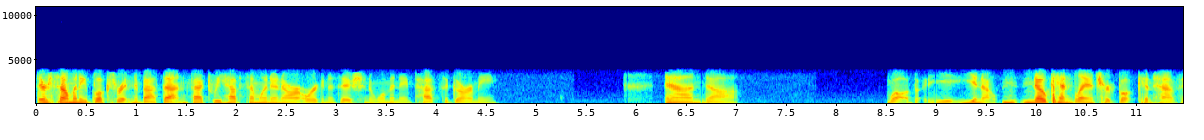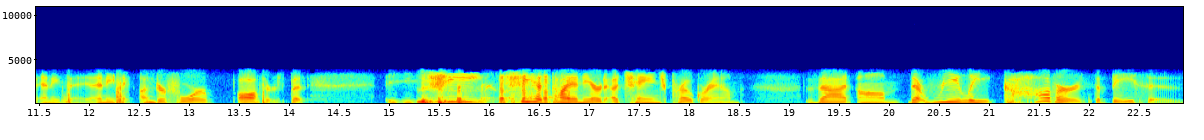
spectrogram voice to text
there's so many books written about that. In fact, we have someone in our organization, a woman named Pat Zigarmi. And, uh, well, you know, no Ken Blanchard book can have anything anything under four authors, but she she has pioneered a change program that um that really covers the bases.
